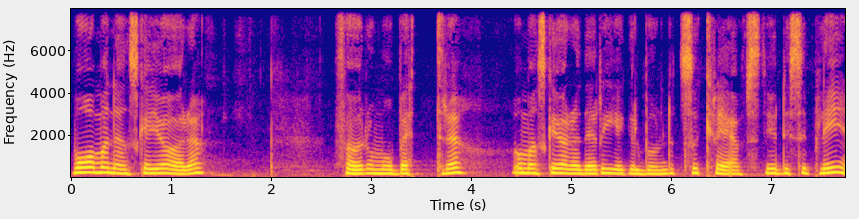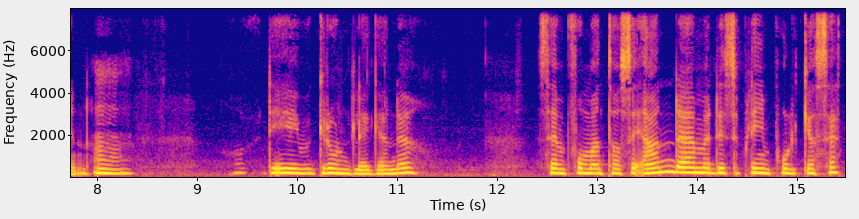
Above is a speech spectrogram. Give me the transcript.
vad man än ska göra för att må bättre, om man ska göra det regelbundet så krävs det ju disciplin. Mm. Det är ju grundläggande. Sen får man ta sig an det med disciplin på olika sätt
